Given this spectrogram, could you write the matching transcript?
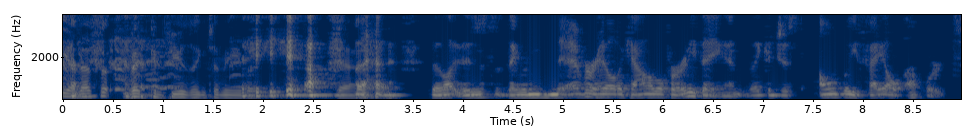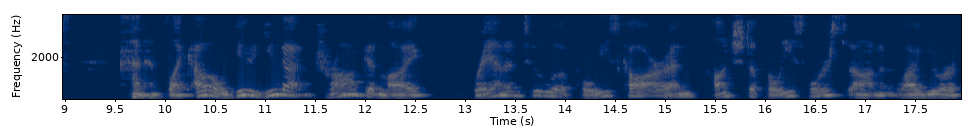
yeah. That's a bit confusing to me. But, yeah. yeah. They like they just they were never held accountable for anything, and they could just only fail upwards. And it's like, oh, you you got drunk and like ran into a police car and punched a police horse on while you were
